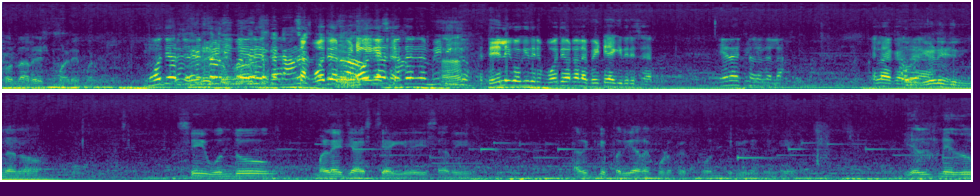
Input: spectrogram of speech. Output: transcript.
ಅವ್ರನ್ನ ಅರೆಸ್ಟ್ ಮಾಡೇ ಮಾಡಿ. ಮೋದಿ ಅವ್ರ ಜೊತೆ ಮೀಟಿಂಗ್ ಸರ್, ಮೋದಿ ಅವ್ರ meeting. ಸರ್? ಮೀಟಿಂಗ್ ದೆಹಲಿಗೆ ಹೋಗಿದ್ರಿ ಮೋದಿ ಅವ್ರನ್ನೆಲ್ಲ ಭೇಟಿ ಆಗಿದ್ರಿ ಸರ್. ಏನಾಯ್ತು ಸರ್ ಅದೆಲ್ಲ? ಎಲ್ಲ ಹೇಳಿದ್ದೀನಿ ನಾನು. ಸಿ ಒಂದು ಮಳೆ ಜಾಸ್ತಿ ಆಗಿದೆ ಈ ಸಾರಿ. ಅದಕ್ಕೆ ಪರಿಹಾರ ಕೊಡಬೇಕು ಅಂತ ಹೇಳಿದ್ದೀನಿ ಎರಡನೇದು,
